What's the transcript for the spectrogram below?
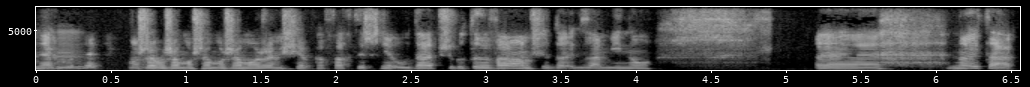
Mhm. może, może, może, może, może mi się faktycznie uda. Przygotowywałam się do egzaminu. E, no i tak,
